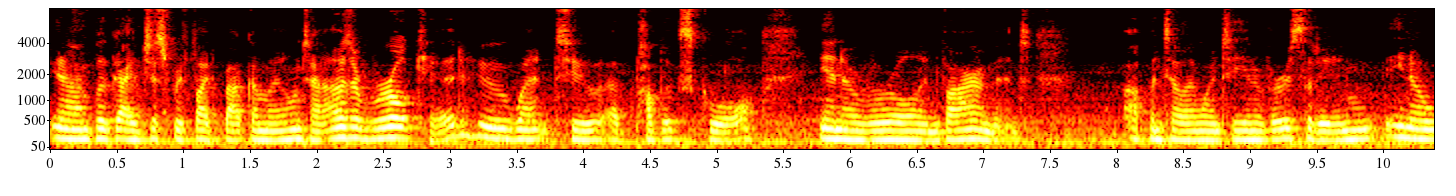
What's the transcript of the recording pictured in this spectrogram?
you know I'm- I just reflect back on my own time. I was a rural kid who went to a public school in a rural environment up until I went to university. And you know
